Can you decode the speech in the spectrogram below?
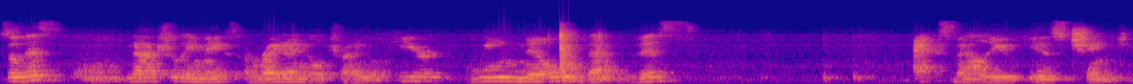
So this naturally makes a right angle triangle here. We know that this value is changing.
